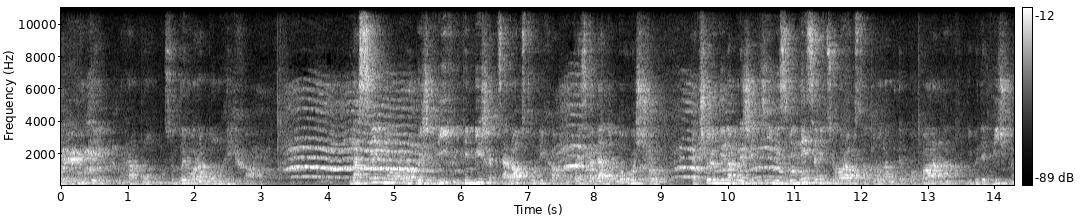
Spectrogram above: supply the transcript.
як бути рабом, особливо рабом гріха. Насильно робиш гріх, і тим більше це рабство гріха призведе до того, що якщо людина при житті не звільниться від цього рабства, то вона буде покарана і буде вічно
